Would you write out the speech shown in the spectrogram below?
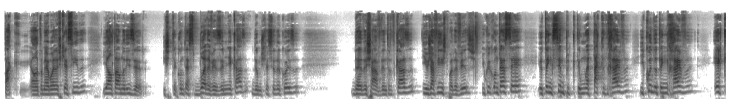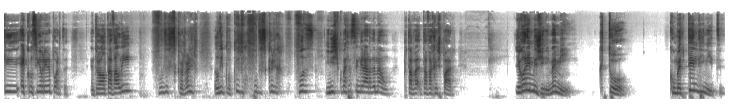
pá, que ela também é boa esquecida, e ela estava-me a dizer, isto acontece boa da vezes em minha casa, deu-me esquecer da coisa, da, da, chave dentro de casa, e eu já fiz isto boa da vezes, e o que acontece é, eu tenho sempre que ter um ataque de raiva, e quando eu tenho raiva, é que, é que consigo abrir a porta. Então ela estava ali, foda-se, caralho, ali com a coisa, foda-se, caralho, foda-se. E nisto começa a sangrar da mão, porque estava a raspar. E agora imaginem-me a mim, que estou com uma tendinite.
